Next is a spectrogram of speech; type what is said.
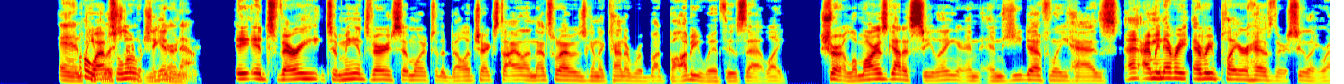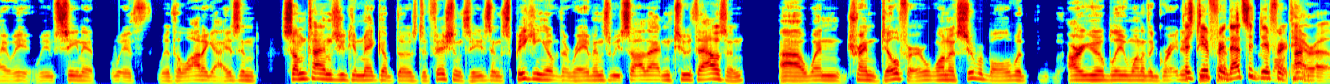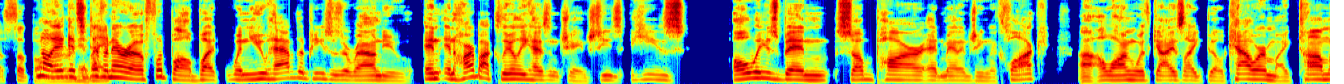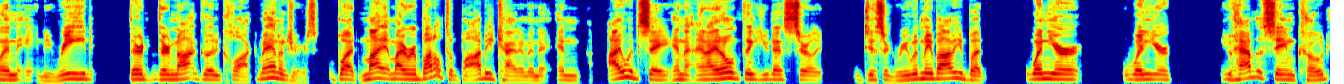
and Oh, people are absolutely. starting to figure it out? it's very to me it's very similar to the Belichick style and that's what I was going to kind of rebut Bobby with is that like sure Lamar's got a ceiling and and he definitely has I mean every every player has their ceiling right we we've seen it with with a lot of guys and sometimes you can make up those deficiencies and speaking of the Ravens we saw that in 2000 uh, when Trent Dilfer won a Super Bowl with arguably one of the greatest It's different. That's a defenses of different era of football. No, it- it's a different era of football, but when you have the pieces around you, and and Harbaugh clearly hasn't changed. He's he's always been subpar at managing the clock, uh, along with guys like Bill Cowher, Mike Tomlin, Andy Reid. They're they're not good clock managers. But my my rebuttal to Bobby kind of and and I would say, and and I don't think you necessarily disagree with me, Bobby, but when you're when you're you have the same coach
